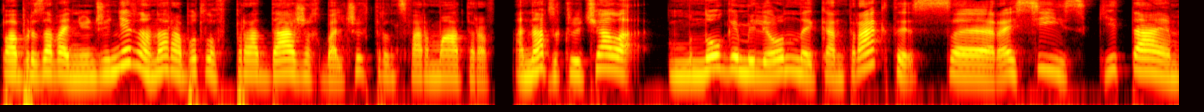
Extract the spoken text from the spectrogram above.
по образованию инженер, она работала в продажах больших трансформаторов. Она заключала многомиллионные контракты с Россией, с Китаем,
